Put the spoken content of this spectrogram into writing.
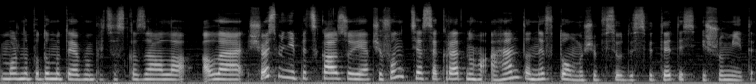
можна подумати, я б вам про це сказала, але щось мені підказує, що функція секретного агента не в тому, щоб всюди світитись і шуміти.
